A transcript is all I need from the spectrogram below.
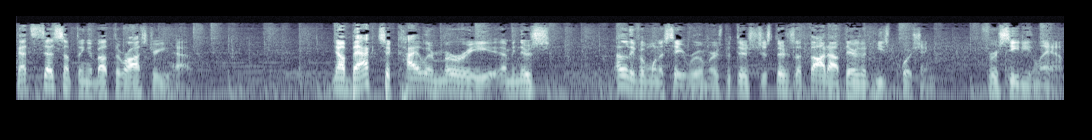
that says something about the roster you have. Now back to Kyler Murray. I mean, there's I don't even want to say rumors, but there's just there's a thought out there that he's pushing for CeeDee Lamb.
